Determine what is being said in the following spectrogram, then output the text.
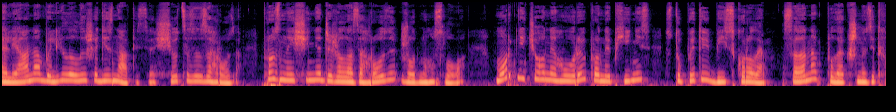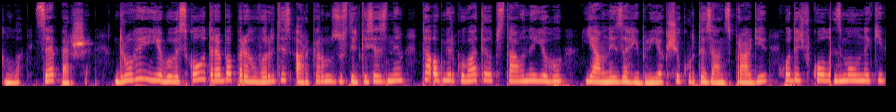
Еліана веліла лише дізнатися, що це за загроза. Про знищення джерела загрози жодного слова. Морт нічого не говорив про необхідність вступити в бій з королем. Селена полегшено зітхнула. Це перше. Друге, їй обов'язково треба переговорити з Аркером, зустрітися з ним та обміркувати обставини його явної загиблі. Якщо куртизан справді ходить в коло змовників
